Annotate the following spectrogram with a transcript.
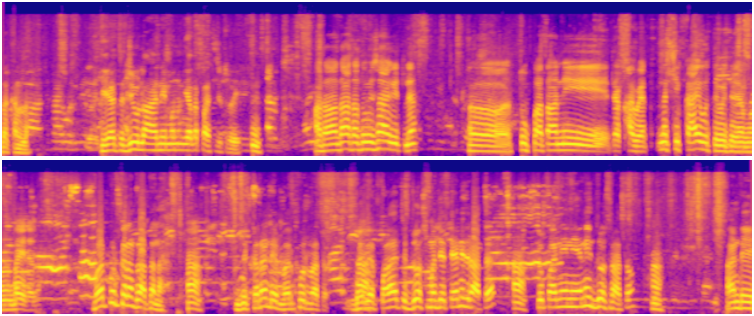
लखनला. हे याचा जीव लहान आहे म्हणून याला पाच लिटर आहे. आता दादा तुम्ही सांगितलं अं, तुपात आणि त्या खाव्यात नक्की काय होतं हो त्याच्यामुळे बैलाला? भरपूर करंट राहतं ना हा. म्हणजे करंट आहे भरपूर राहतं. बैल पळायचं जोश म्हणजे त्यानेच राहतं. हा. तुपानी आणि यानेच जोश राहतो. हा. अंडे.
